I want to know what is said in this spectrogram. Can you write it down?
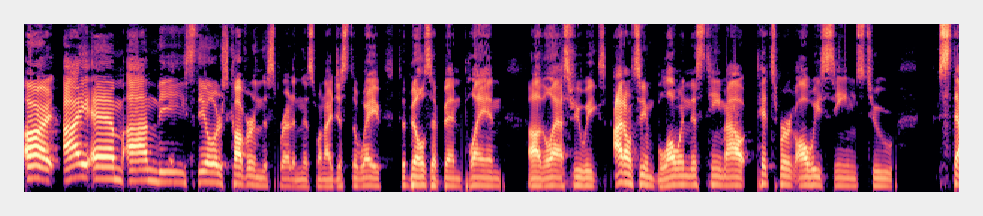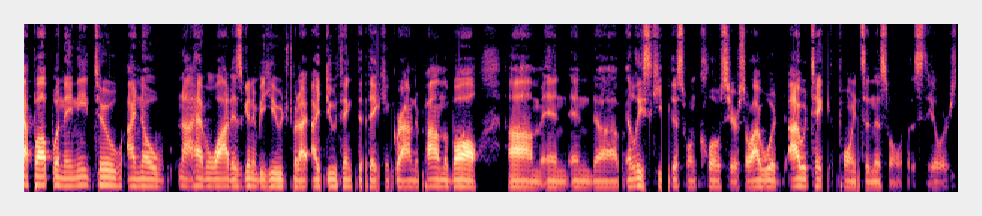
all right, I am on the Steelers covering the spread in this one. I just the way the Bills have been playing uh, the last few weeks, I don't see them blowing this team out. Pittsburgh always seems to step up when they need to. I know not having Watt is going to be huge, but I, I do think that they can ground and pound the ball um, and and uh, at least keep this one close here. So I would I would take the points in this one with the Steelers.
